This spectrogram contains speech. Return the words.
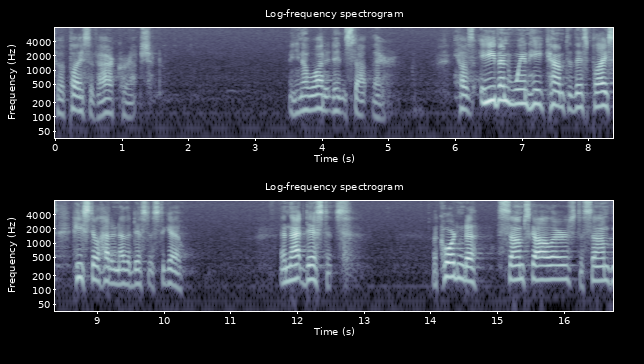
to a place of our corruption. And you know what? It didn't stop there. Because even when he come to this place, he still had another distance to go. And that distance, according to some scholars, to some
